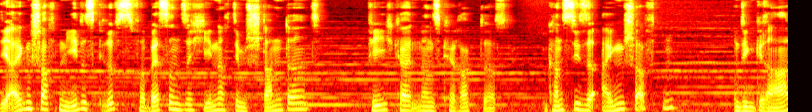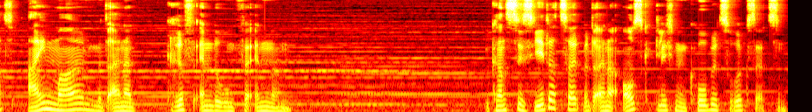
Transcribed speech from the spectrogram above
Die Eigenschaften jedes Griffs verbessern sich je nach dem Standard Fähigkeiten deines Charakters. Du kannst diese Eigenschaften und den Grad einmal mit einer Griffänderung verändern. Du kannst dies jederzeit mit einer ausgeglichenen Kurbel zurücksetzen.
